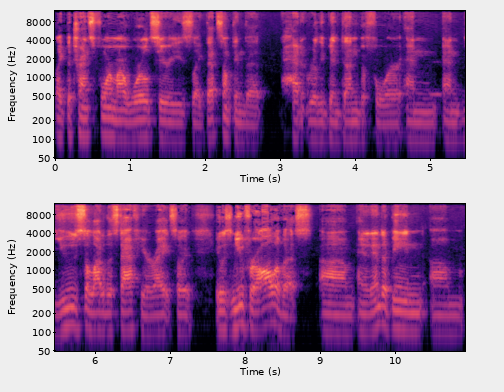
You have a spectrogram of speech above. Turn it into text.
Like the Transform Our World series, like that's something that hadn't really been done before and and used a lot of the staff here, right? So it, it was new for all of us um, and it ended up being um,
